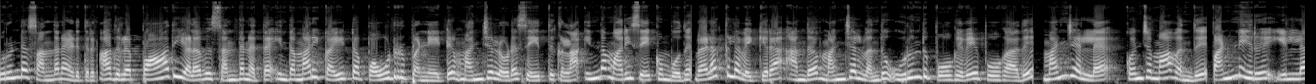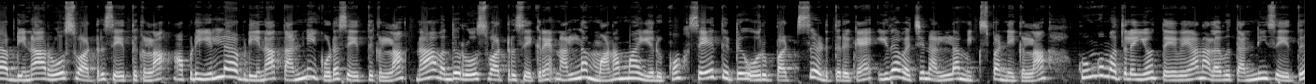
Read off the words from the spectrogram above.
உருண்டை சந்தனம் எடுத்திருக்கேன். அதில் பாதி அளவு சந்தனத்தை இந்த மாதிரி கைட்ட பவுடர் பண்ணிட்டு மஞ்சளோட சேர்த்துக்கலாம். இந்த மாதிரி சேர்க்கும் போது விளக்குல வைக்கிற அந்த மஞ்சள் வந்து உருந்து போகவே போகாது. மஞ்சள்ல கொஞ்சமா வந்து தண்ணீர் இல்லை அப்படின்னா ரோஸ் வாட்ரு சேர்த்துக்கலாம். அப்படி இல்லை அப்படின்னா தண்ணி கூட சேர்த்துக்கலாம். நான் வந்து ரோஸ் வாட்ரு சேர்க்குறேன். நல்ல மனமாக இருக்கும். சேர்த்துட்டு ஒரு பட்ஸ் எடுத்திருக்கேன். இதை வச்சு நல்லா மிக்ஸ் பண்ணிக்கலாம். குங்குமத்துலையும் தேவையான அளவு தண்ணி சேர்த்து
